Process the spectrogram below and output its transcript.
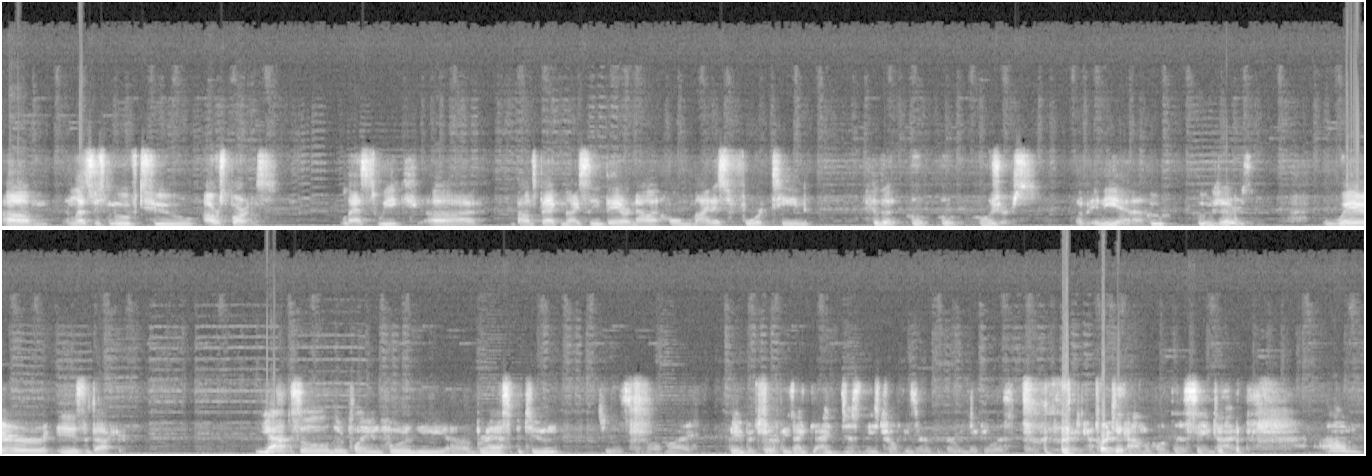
Um, and let's just move to our Spartans. Last week, uh, bounced back nicely. They are now at home, minus 14 to the Ho- Ho- Hoosiers of Indiana. Who Hoosiers? Where is the doctor? Yeah, so they're playing for the uh, brass spittoon, which is one of my favorite trophies. I, I just these trophies are, are ridiculous, very, very comical at the same time. um,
